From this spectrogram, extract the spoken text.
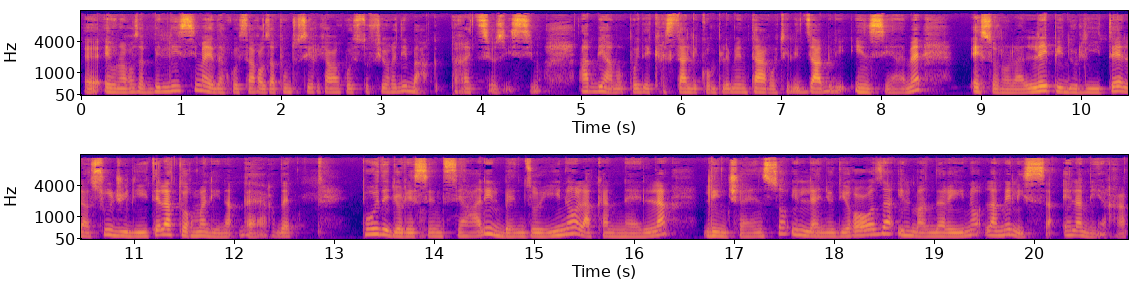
eh, è una rosa bellissima e da questa rosa appunto si ricava questo fiore di Bach preziosissimo. Abbiamo poi dei cristalli complementari utilizzabili insieme, e sono la lepidolite, la sugilite e la tormalina verde. Poi degli oli essenziali, il benzoino, la cannella, l'incenso, il legno di rosa, il mandarino, la melissa e la mirra.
